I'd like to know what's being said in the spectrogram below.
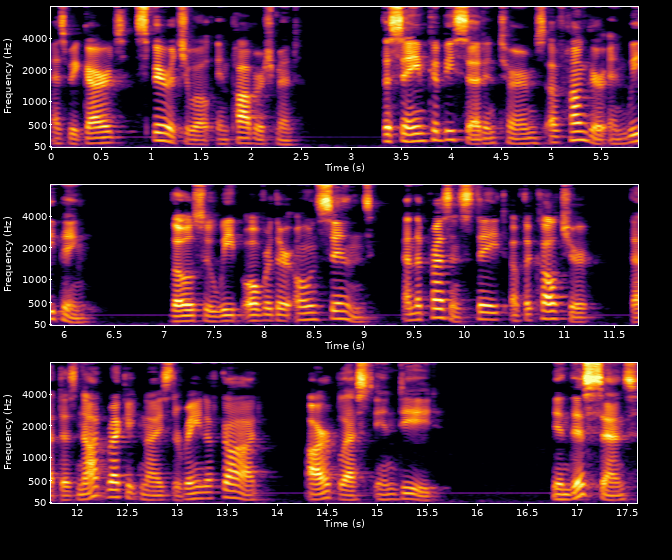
as regards spiritual impoverishment. The same could be said in terms of hunger and weeping. Those who weep over their own sins and the present state of the culture that does not recognize the reign of God are blessed indeed. In this sense,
